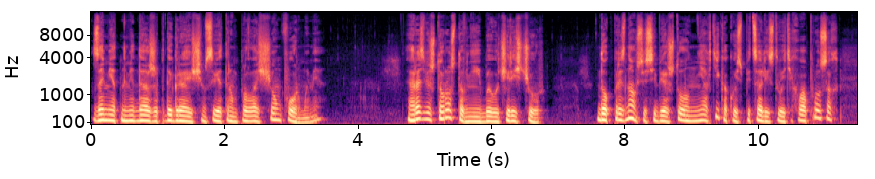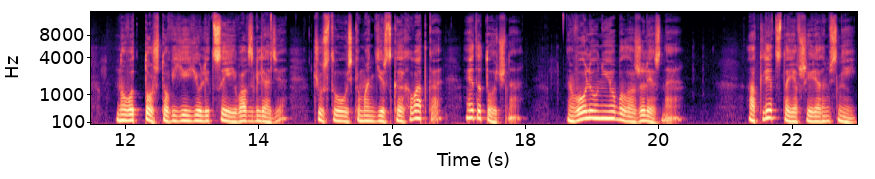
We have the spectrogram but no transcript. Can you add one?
заметными даже под играющим с ветром плащом формами. Разве что роста в ней было чересчур. Док признался себе, что он не ахти какой специалист в этих вопросах, но вот то, что в ее лице и во взгляде чувствовалась командирская хватка, это точно. Воля у нее была железная. Атлет, стоявший рядом с ней,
